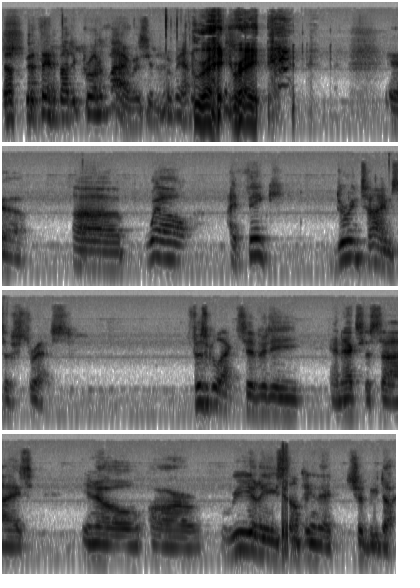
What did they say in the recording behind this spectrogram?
That's the good thing about the coronavirus, you know. Right. Right. yeah. Uh, well, I think during times of stress, physical activity and exercise you know, are really something that should be done.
